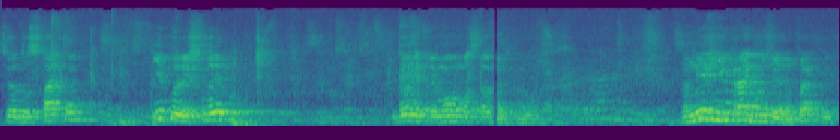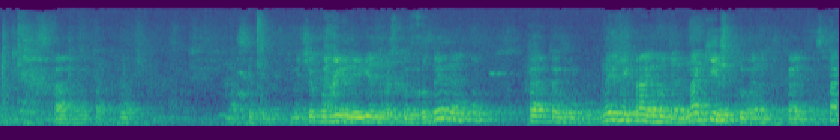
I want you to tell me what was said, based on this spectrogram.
Все достатньо. І перейшли до непрямого масажу. На нижній край грудини, так? Скажемо так. ну, У нас є тут мечоподібний відросток грудини, ну, так грубо. Нижній край грудини. На кістку ви натикаєтесь, так?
